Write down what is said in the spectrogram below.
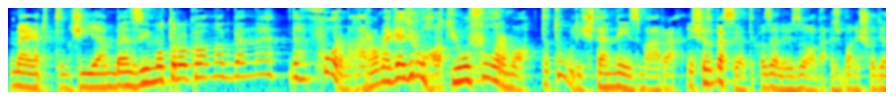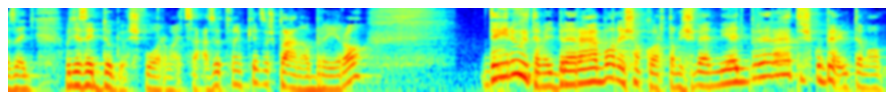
mert GM benzinmotorok vannak benne, de formára meg egy rohadt jó forma. Tehát úristen, néz már rá. És ezt beszéltük az előző adásban is, hogy ez egy, hogy ez egy dögös forma, egy 159-es, pláne a Brera. De én ültem egy Brerában, és akartam is venni egy Brerát, és akkor beültem a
